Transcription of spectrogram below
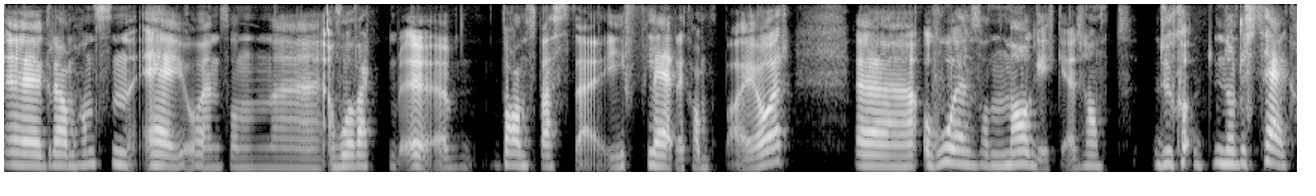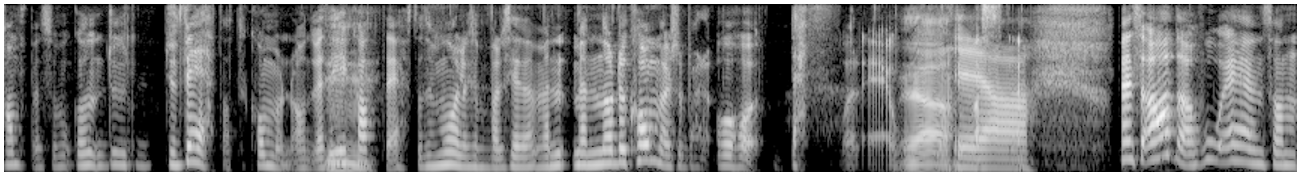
eh, Graham Hansen er jo en sånn eh, Hun har vært eh, banens beste i flere kamper i år. Eh, og hun er en sånn magiker. Sant? Du, når du ser kampen, så du, du vet at det kommer noe. Du vet ikke Mm. hva det er, så du må liksom bare si det. Men, men når det kommer, så bare Å, derfor er hun Ja. den beste. Ja. Mens Ada hun er en sånn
